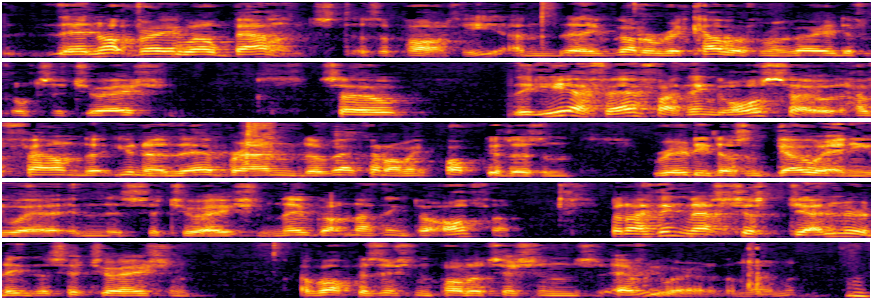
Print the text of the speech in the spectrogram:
they're not very well balanced as a party and they've got to recover from a very difficult situation. So the EFF, I think, also have found that, you know, their brand of economic populism really doesn't go anywhere in this situation. They've got nothing to offer. But I think that's just generally the situation of opposition politicians everywhere at the moment. Mm.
